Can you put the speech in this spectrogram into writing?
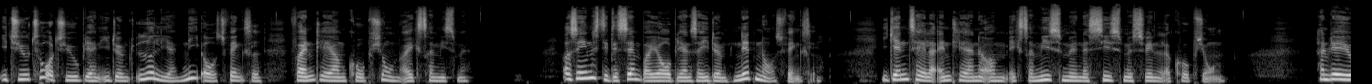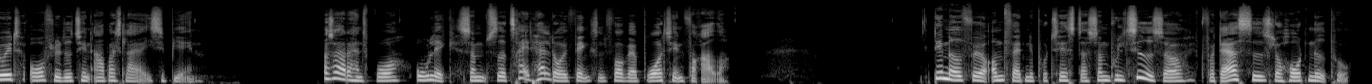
I 2022 bliver han idømt yderligere 9 års fængsel for anklager om korruption og ekstremisme. Og senest i december i år bliver han så idømt 19 års fængsel – Igen taler anklagerne om ekstremisme, nazisme, svindel og korruption. Han bliver jo et overflyttet til en arbejdslejr i Sibirien. Og så er der hans bror, Oleg, som sidder tre et halvt år i fængsel for at være bror til en forræder. Det medfører omfattende protester, som politiet så for deres side slår hårdt ned på.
